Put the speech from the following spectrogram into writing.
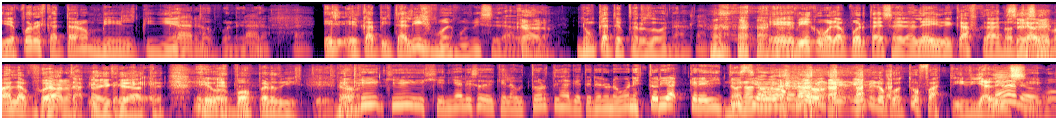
Y después rescataron 1.500. Claro, claro, claro, Es- el capitalismo es muy miserable. Claro. Nunca te perdona. claro. Eh, bien como la puerta esa de la ley de Kafka, no Sí, te abre sí. más la puerta. Claro, ahí quedaste. Eh, vos- vos perdiste. Pero ¿no? qué, qué genial eso de que el autor tenga que tener una buena historia crediticia. No, no, no, no, claro, él, él me lo contó fastidiadísimo,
